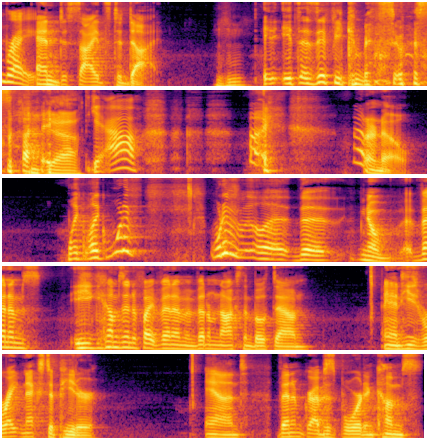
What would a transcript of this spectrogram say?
Right. and decides to die. It, it's as if he commits suicide. Yeah. yeah. I, I don't know. Like, like what if, what if uh, the you know Venom's he comes in to fight Venom and Venom knocks them both down, and he's right next to Peter, and Venom grabs his board and comes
